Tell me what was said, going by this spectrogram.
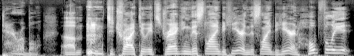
terrible, um, to try to. It's dragging this line to here and this line to here, and hopefully it,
